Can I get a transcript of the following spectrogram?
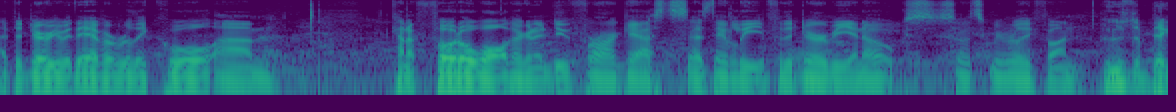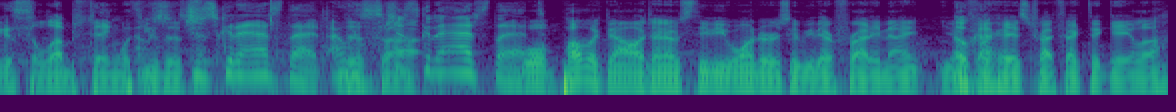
at the Derby, but they have a really cool. Um, Kind of photo wall they're going to do for our guests as they leave for the Derby and Oaks, so it's gonna be really fun. Who's the biggest celeb staying with you this I you was this? just gonna ask that. I was this, uh, just gonna ask that. Well, public knowledge. I know Stevie Wonder is going to be there Friday night. You know, Okay. for his trifecta gala.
